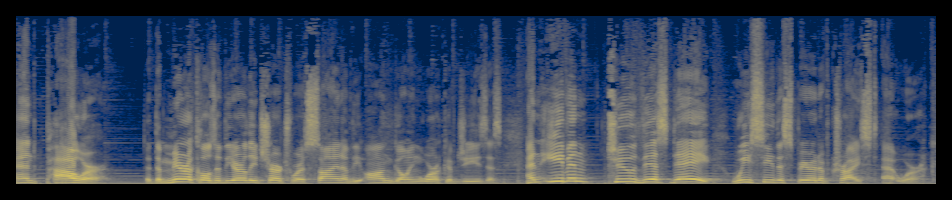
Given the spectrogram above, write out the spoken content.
and power. That the miracles of the early church were a sign of the ongoing work of Jesus. And even to this day, we see the Spirit of Christ at work.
